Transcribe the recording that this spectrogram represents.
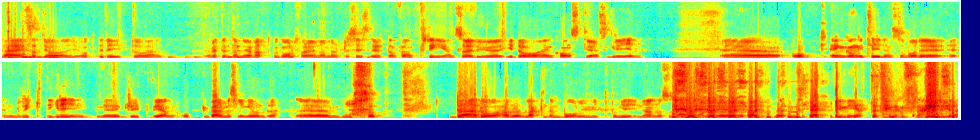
nej, så att jag åkte dit och jag vet inte om ni har varit på golfarenan, men precis utanför entrén så är det ju idag en konstgräsgreen. Eh, och en gång i tiden så var det en riktig green med krypven och värmeslinga under. Eh, ja. så att där då hade de lagt en boll mitt på greenen och så stod det över vattnet 80 meter till en flagga.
